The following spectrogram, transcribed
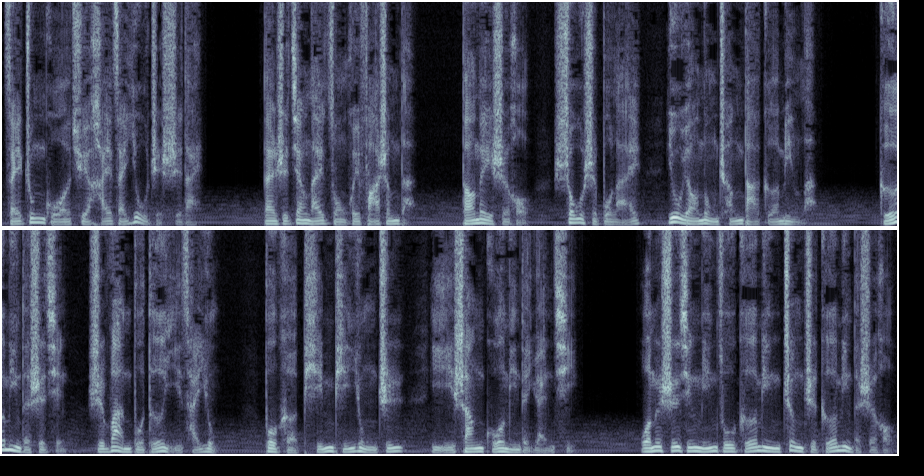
在中国却还在幼稚时代，但是将来总会发生的。”到那时候收拾不来，又要弄成大革命了。革命的事情是万不得已才用，不可频频用之，以伤国民的元气。我们实行民族革命、政治革命的时候，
